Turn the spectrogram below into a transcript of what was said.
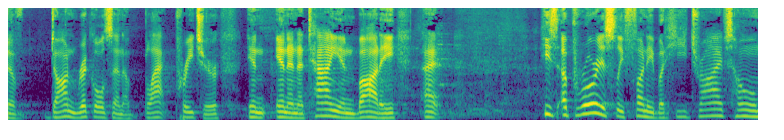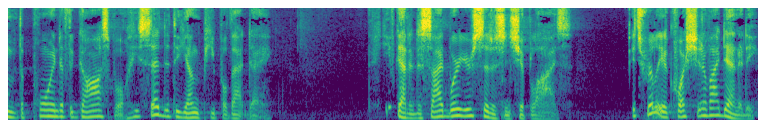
of Don Rickles and a black preacher in, in an Italian body. Uh, he's uproariously funny, but he drives home the point of the gospel. He said to the young people that day, You've got to decide where your citizenship lies. It's really a question of identity.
